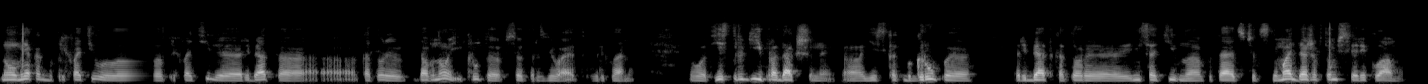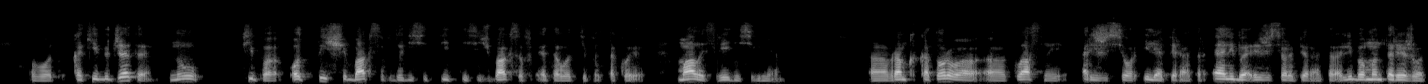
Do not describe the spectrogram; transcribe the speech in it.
но у меня как бы прихватило, прихватили ребята, э, которые давно и круто все это развивают в рекламе. Вот. Есть другие продакшены, э, есть как бы группы ребят, которые инициативно пытаются что-то снимать, даже в том числе рекламу. Вот. Какие бюджеты? Ну, типа от тысячи баксов до 10 тысяч баксов – это вот типа такой малый средний сегмент, а, в рамках которого а, классный режиссер или оператор, э, либо режиссер-оператор, либо монтажер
